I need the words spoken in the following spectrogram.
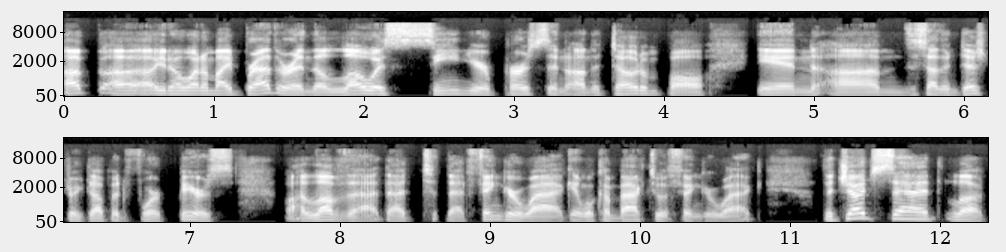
up, uh, you know, one of my brethren, the lowest senior person on the totem pole in um, the Southern District up at Fort Pierce. I love that that that finger wag, and we'll come back to a finger wag. The judge said, "Look,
